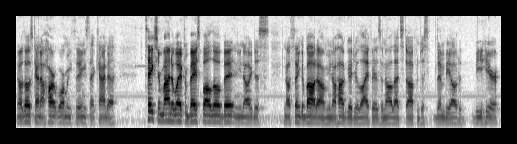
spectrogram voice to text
you know, those kind of heartwarming things that kind of takes your mind away from baseball a little bit, and you know, you just, you know, think about, um, you know, how good your life is and all that stuff, and just them be able to be here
